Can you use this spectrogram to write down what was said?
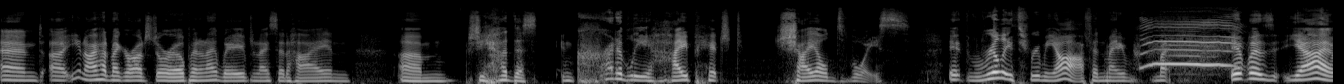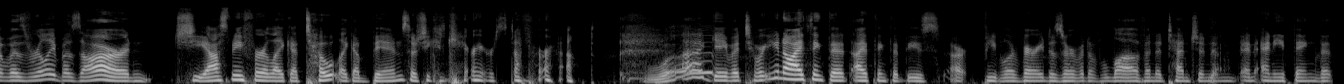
and uh, you know, I had my garage door open and I waved and I said hi, and um, she had this incredibly high pitched child's voice. It really threw me off, and my, my it was yeah, it was really bizarre. And she asked me for like a tote, like a bin, so she could carry her stuff around. What? I gave it to her. You know, I think that I think that these are people are very deserving of love and attention and, and anything that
